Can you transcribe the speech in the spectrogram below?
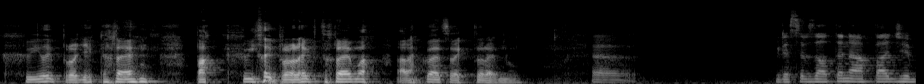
chvíli proděkanem, pak chvíli prorektorem a, a nakonec rektorem. No. Eh, kde se vzal ten nápad, že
